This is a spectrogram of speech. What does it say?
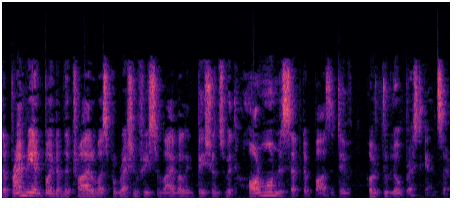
The primary endpoint of the trial was progression-free survival in patients with hormone receptor positive HER2 low breast cancer.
